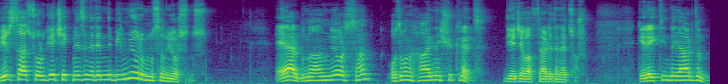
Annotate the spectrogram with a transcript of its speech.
bir saat sorguya çekmenizin nedenini bilmiyorum mu sanıyorsunuz? Eğer bunu anlıyorsan o zaman haline şükret diye cevap verdi Denethor. Gerektiğinde yardım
